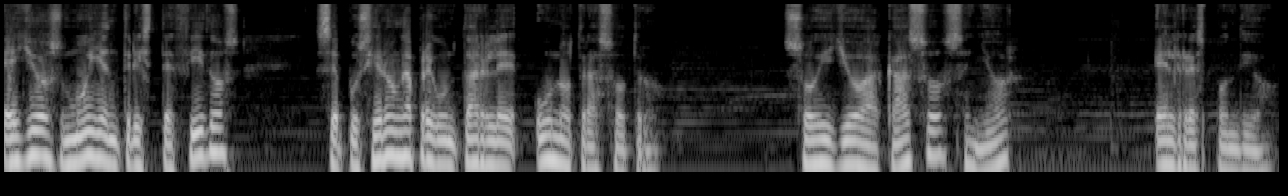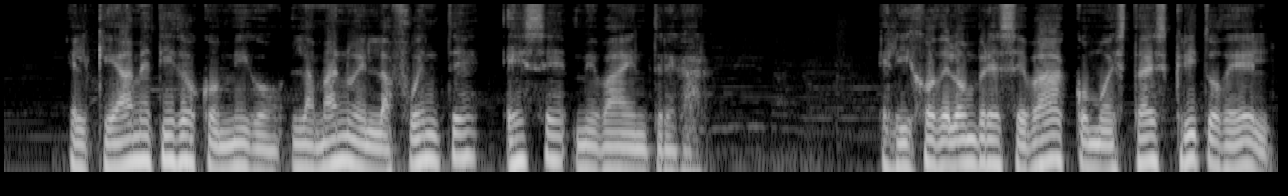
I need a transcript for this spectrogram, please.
Ellos, muy entristecidos, se pusieron a preguntarle uno tras otro, ¿Soy yo acaso, Señor? Él respondió, El que ha metido conmigo la mano en la fuente, ese me va a entregar. El Hijo del Hombre se va como está escrito de él,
